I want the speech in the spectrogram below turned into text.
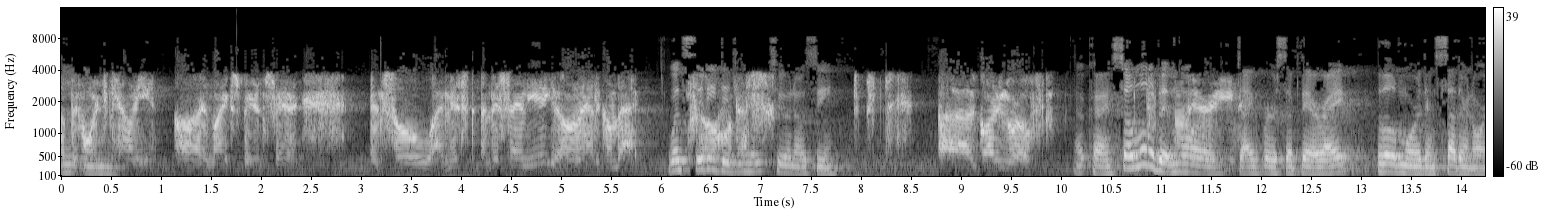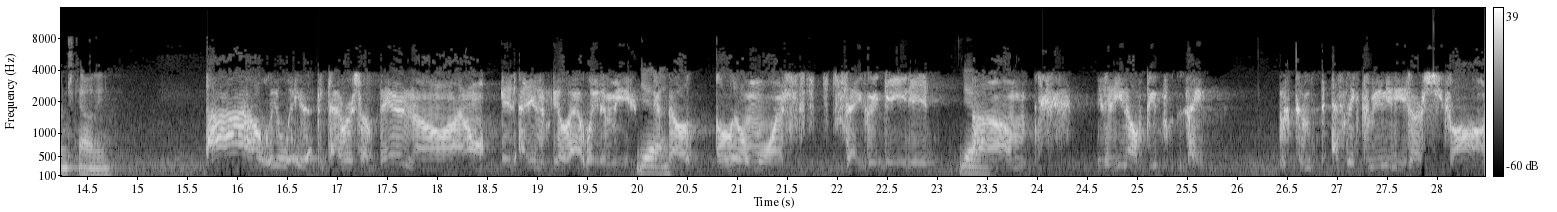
up mm-hmm. in Orange County uh, in my experience there, and so I missed I missed San Diego, and I had to come back. What city so, did you move to in OC? Uh, Garden Grove. Okay, so a little bit more diverse up there, right? A little more than Southern Orange County. Ah, uh, diverse up there? No, I don't. It, I didn't feel that way to me. Yeah. It felt a little more segregated. Yeah. Um, you know, people like ethnic communities are strong,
